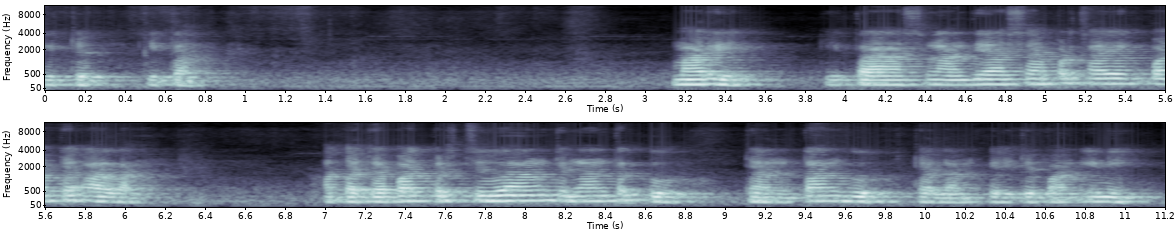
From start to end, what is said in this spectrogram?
hidup kita. Mari kita senantiasa percaya kepada Allah agar dapat berjuang dengan teguh dan tangguh dalam kehidupan ini.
